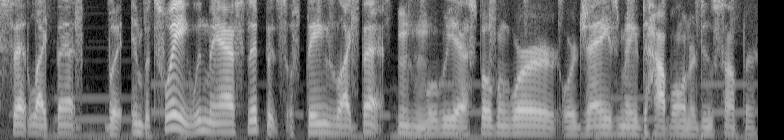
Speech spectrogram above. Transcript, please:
Set like that. But in between, we may have snippets of things like that. Mm-hmm. Where we have spoken word or James may hop on or do something.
